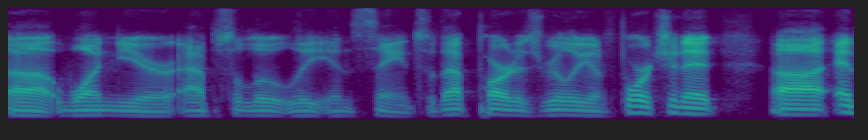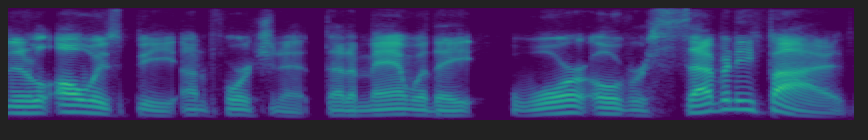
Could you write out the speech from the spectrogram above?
uh, one year. Absolutely insane. So that part is really unfortunate. Uh, and it'll always be unfortunate that a man with a WAR over 75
